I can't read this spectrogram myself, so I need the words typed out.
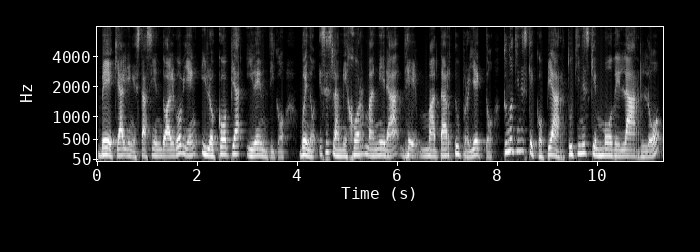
ve que alguien está haciendo algo bien y lo copia idéntico. Bueno, esa es la mejor manera de matar tu proyecto. Tú no tienes que copiar, tú tienes que modelarlo,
